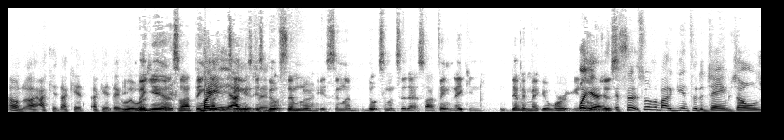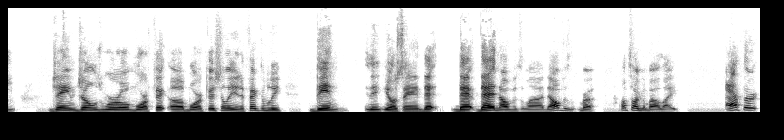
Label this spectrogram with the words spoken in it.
I don't know. I, I can't. I can't. I can't think who it was. But yeah, so I think like, yeah, the team is built similar. It's similar, built similar to that. So I think they can definitely make it work. You well, know, yeah. Just, as soon as somebody get into the James Jones, James Jones world more effect, uh, more efficiently and effectively, then, then you know what I'm saying that that that in offensive line, the offense, bro. I'm talking about like after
